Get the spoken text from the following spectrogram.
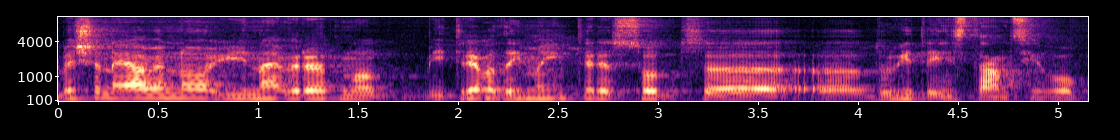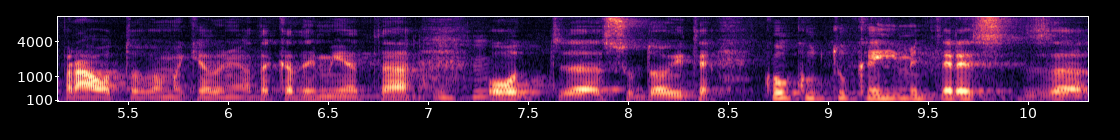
беше најавено и најверојатно и треба да има интерес од другите инстанции во правото во Македонија, од академијата, mm -hmm. од судовите. Колку тука има интерес за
